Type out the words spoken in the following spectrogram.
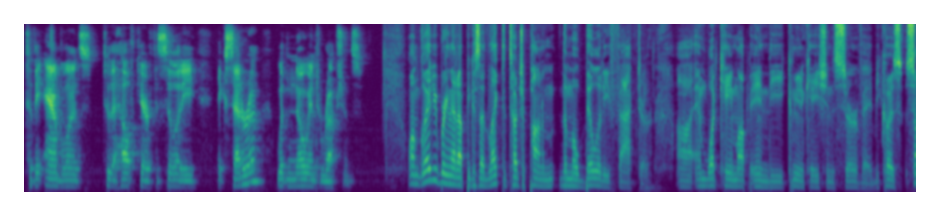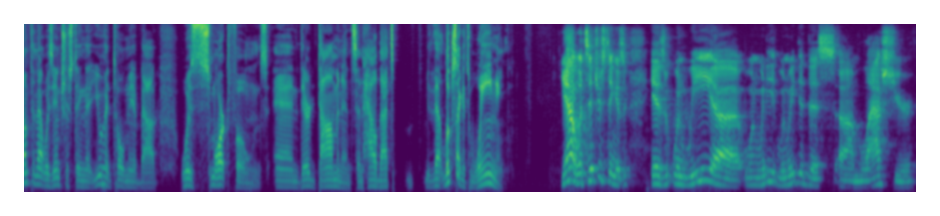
to the ambulance to the healthcare facility, et cetera, with no interruptions. Well, I'm glad you bring that up because I'd like to touch upon the mobility factor uh, and what came up in the communications survey. Because something that was interesting that you had told me about was smartphones and their dominance and how that's that looks like it's waning. Yeah, what's interesting is is when we uh, when we when we did this um, last year,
